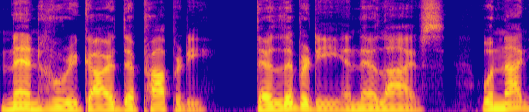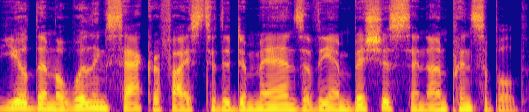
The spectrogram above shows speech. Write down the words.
Men who regard their property, their liberty, and their lives will not yield them a willing sacrifice to the demands of the ambitious and unprincipled.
